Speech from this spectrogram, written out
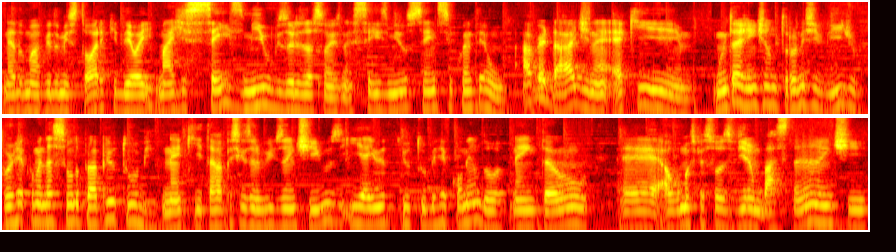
né? De uma vida, uma história que deu aí mais de 6 mil visualizações, né? 6.151. A verdade, né, é que muita gente entrou nesse vídeo por recomendação do próprio YouTube, né? Que tava pesquisando vídeos antigos e aí o YouTube recomendou, né? Então, é, algumas pessoas viram bastante,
